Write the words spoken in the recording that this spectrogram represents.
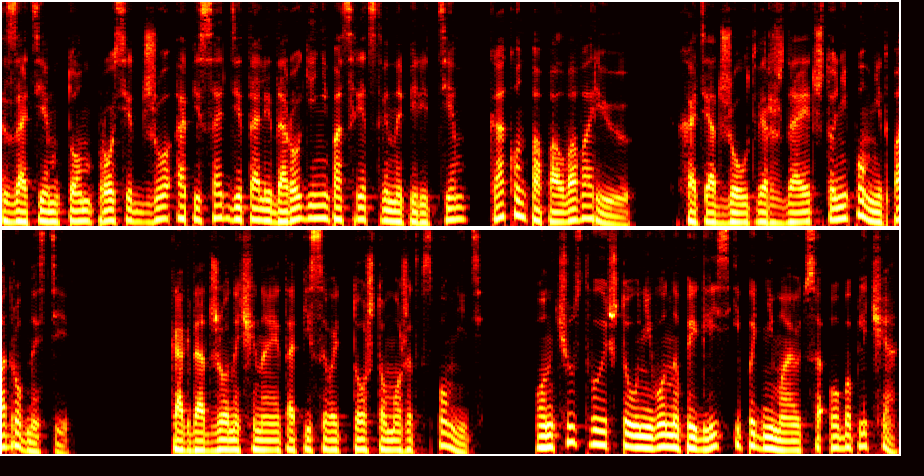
Затем Том просит Джо описать детали дороги непосредственно перед тем, как он попал в аварию, хотя Джо утверждает, что не помнит подробности. Когда Джо начинает описывать то, что может вспомнить, он чувствует, что у него напряглись и поднимаются оба плеча.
